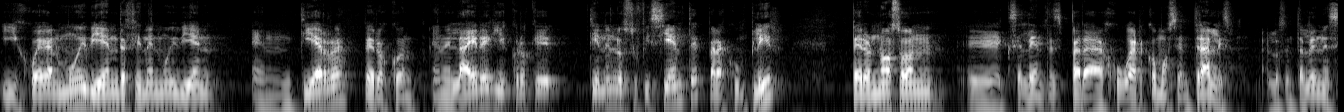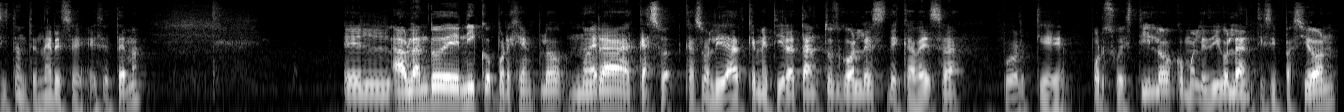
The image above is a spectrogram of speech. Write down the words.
y juegan muy bien, defienden muy bien en tierra, pero con, en el aire yo creo que tienen lo suficiente para cumplir, pero no son eh, excelentes para jugar como centrales los centrales necesitan tener ese, ese tema. El, hablando de Nico, por ejemplo, no era casualidad que metiera tantos goles de cabeza porque por su estilo, como les digo, la anticipación,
